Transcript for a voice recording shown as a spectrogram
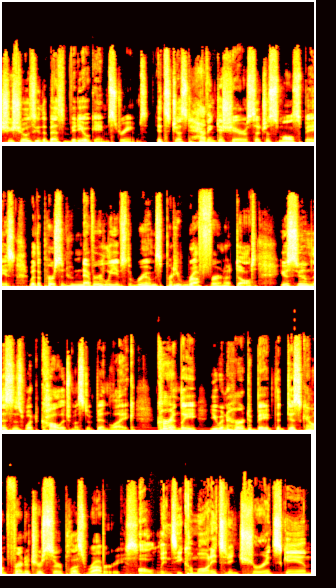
She shows you the best video game streams. It's just having to share such a small space with a person who never leaves the room is pretty rough for an adult. You assume this is what college must have been like. Currently, you and her debate the discount furniture surplus robberies. Oh, Lindsay, come on. It's an insurance scam.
